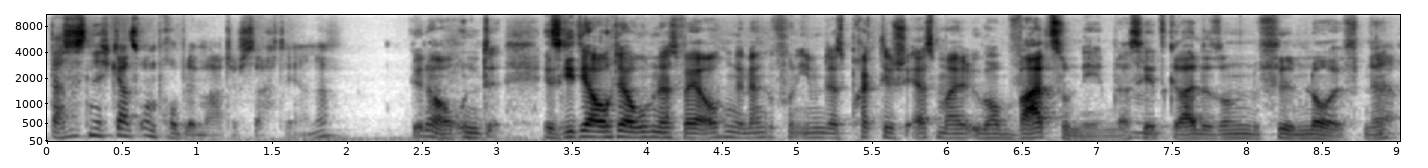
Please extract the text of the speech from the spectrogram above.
das ist nicht ganz unproblematisch, sagte er. Ne? Genau, und es geht ja auch darum, das war ja auch ein Gedanke von ihm, das praktisch erstmal überhaupt wahrzunehmen, dass mhm. jetzt gerade so ein Film läuft. Ne? Ja.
